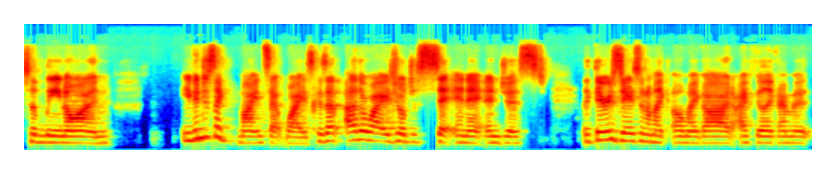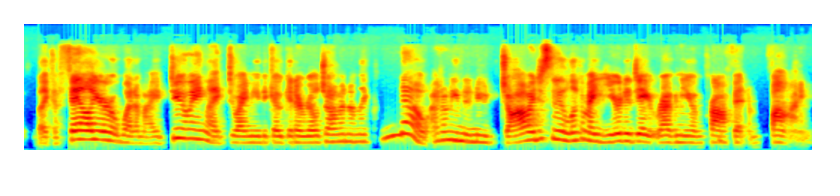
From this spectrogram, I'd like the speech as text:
to lean on, even just like mindset wise, because otherwise you'll just sit in it and just, like there's days when I'm like, oh my God, I feel like I'm a like a failure. What am I doing? Like, do I need to go get a real job? And I'm like, no, I don't need a new job. I just need to look at my year-to-date revenue and profit. I'm fine.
